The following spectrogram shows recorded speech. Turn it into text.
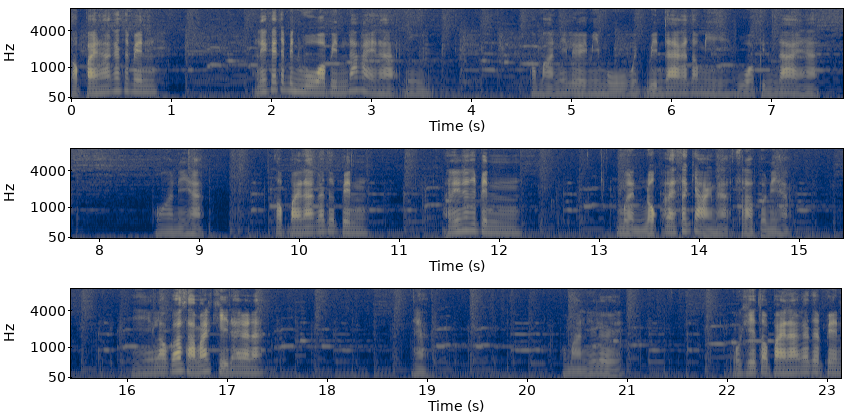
ต่อไปนะก็จะเป็น อันนี้ก็จะเป็นวัวบินได้นะฮะนี่ ประมาณนี้เลยมีหมูบินได้ก็ต้องมีวัวบินได้นะฮะประมาณนี้ฮะต่อไปนะก็จะเป็น อันนี้น่าจะเป็นเหมือนนกอะไรสักอย่างนะฮะสำหรับตัวนี้ฮะนี่เราก็สามารถขี่ได้แล้วนะเนี่ยประมาณนี้เลย โอเคต่อไปนะก็จะเป็น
